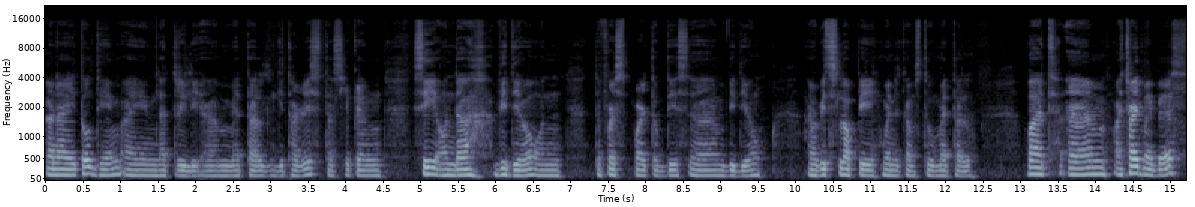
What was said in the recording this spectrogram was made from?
and I told him I'm not really a metal guitarist as you can see on the video on the first part of this um, video. I'm a bit sloppy when it comes to metal but um, I tried my best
